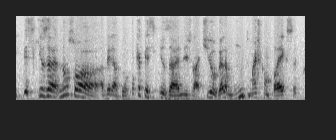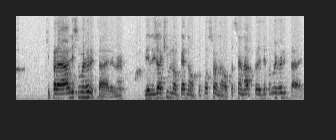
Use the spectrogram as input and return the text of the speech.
E pesquisa, não só a vereador, qualquer pesquisa legislativa, ela é muito mais complexa que para a eleição majoritária, né? Legislativo não, perdão, proporcional. Para Senado, por exemplo, é majoritária.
